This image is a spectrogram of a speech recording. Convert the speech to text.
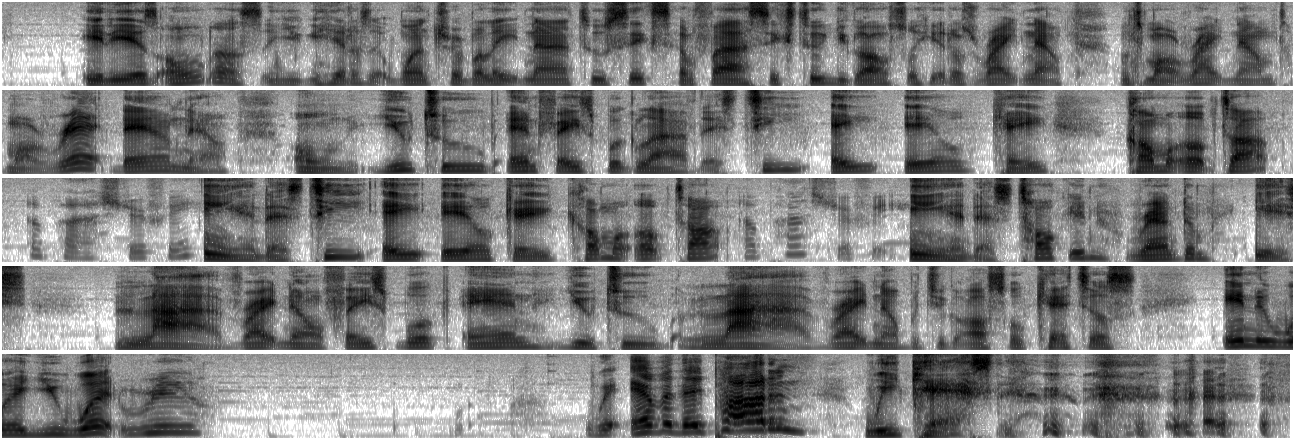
It is on us, and you can hit us at one triple eight nine two six seven five six two. You can also hit us right now. I'm talking about right now. I'm talking about right damn now on YouTube and Facebook Live. That's T A L K, comma up top, apostrophe. and that's T A L K, comma up top, Apostrophe. and that's talking random ish live right now on Facebook and YouTube live right now. But you can also catch us anywhere you what real Wherever they pardon, we casting.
